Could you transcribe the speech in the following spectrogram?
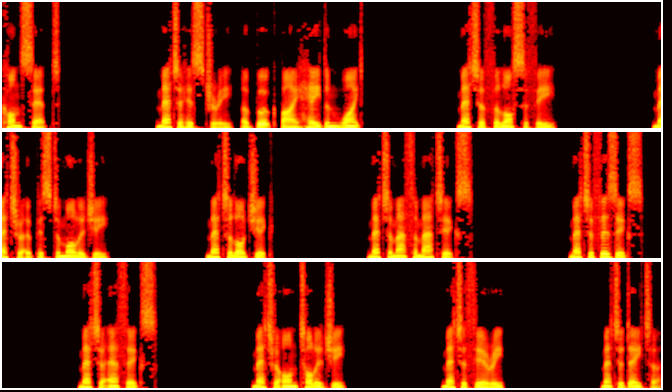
concept Metahistory, a book by Hayden White Meta-philosophy Meta-epistemology Metalogic Metamathematics Metaphysics Metaethics Meta-ontology Metatheory Metadata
